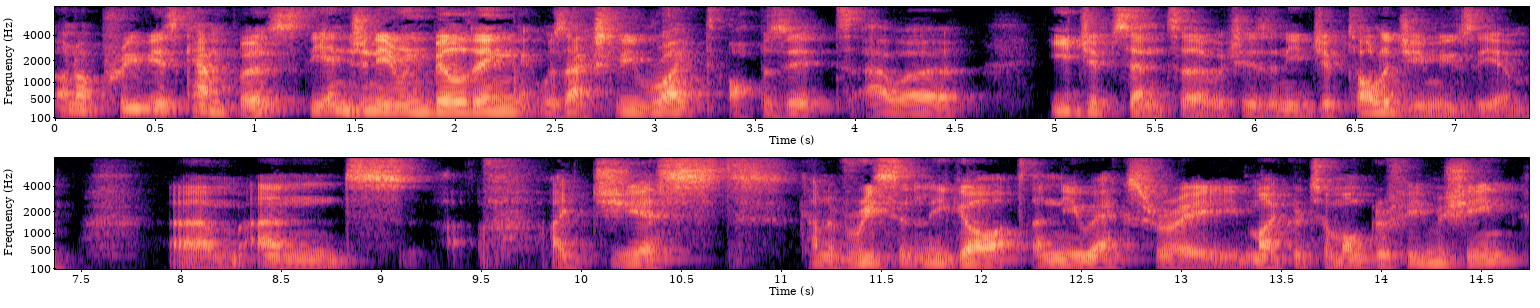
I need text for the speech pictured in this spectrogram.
on our previous campus, the engineering building was actually right opposite our Egypt Center, which is an Egyptology museum. Um, and I just kind of recently got a new X-ray microtomography machine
